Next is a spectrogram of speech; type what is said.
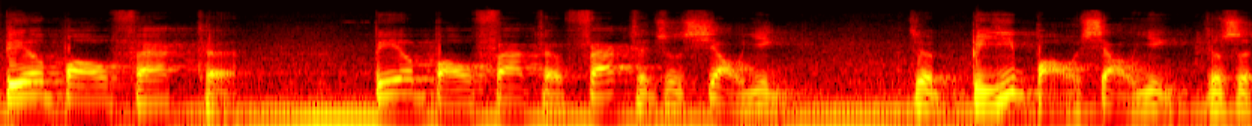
Bilbao factor，Bilbao factor，factor 就是效应，就比堡效应，就是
